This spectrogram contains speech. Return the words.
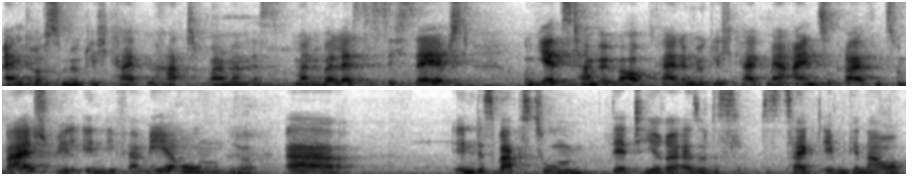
Eingriffsmöglichkeiten hat, weil man, es, man überlässt es sich selbst und jetzt haben wir überhaupt keine Möglichkeit mehr einzugreifen, zum Beispiel in die Vermehrung, ja. äh, in das Wachstum der Tiere. Also das, das zeigt eben genau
